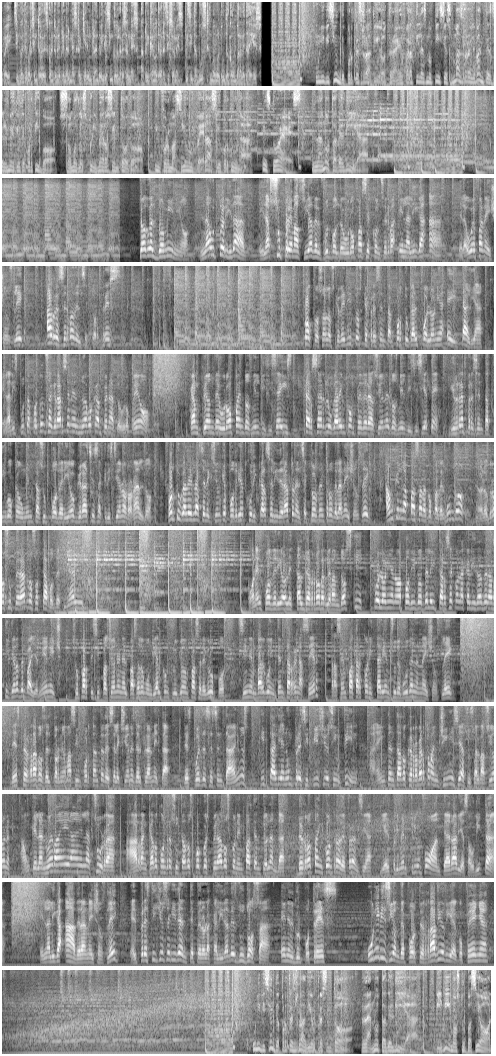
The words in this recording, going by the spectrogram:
AroPay. 50% de descuento en el primer mes requiere un plan de 25 dólares al mes. Aplican otras restricciones. Visita boostmobile.com para detalles. Univisión Deportes Radio trae para ti las noticias más relevantes del medio deportivo. Somos los primeros en todo. Información veraz y oportuna. Esto es La Nota del Día. Todo el dominio, la autoridad y la supremacía del fútbol de Europa se conserva en la Liga A de la UEFA Nations League a reserva del sector 3. Pocos son los créditos que presentan Portugal, Polonia e Italia en la disputa por consagrarse en el nuevo campeonato europeo. Campeón de Europa en 2016, tercer lugar en Confederaciones 2017 y representativo que aumenta su poderío gracias a Cristiano Ronaldo. Portugal es la selección que podría adjudicarse liderato en el sector dentro de la Nations League, aunque en la pasada Copa del Mundo no logró superar los octavos de final. Con el poderío letal de Robert Lewandowski, Polonia no ha podido deleitarse con la calidad del artillero del Bayern Múnich. Su participación en el pasado mundial concluyó en fase de grupos, sin embargo intenta renacer tras empatar con Italia en su debut en la Nations League desterrados del torneo más importante de selecciones del planeta. Después de 60 años, Italia en un precipicio sin fin ha intentado que Roberto Mancini sea su salvación, aunque la nueva era en la Azzurra ha arrancado con resultados poco esperados con empate ante Holanda, derrota en contra de Francia y el primer triunfo ante Arabia Saudita. En la Liga A de la Nations League, el prestigio es evidente, pero la calidad es dudosa. En el grupo 3, Univisión Deportes Radio Diego Peña Univisión Deportes Radio presentó la nota del día. Vivimos tu pasión.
